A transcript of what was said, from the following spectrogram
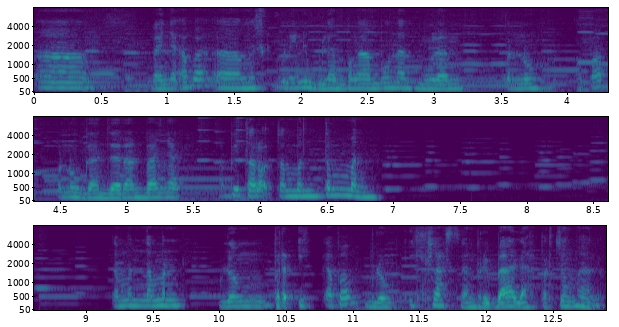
uh, banyak apa uh, meskipun ini bulan pengampunan bulan penuh apa penuh ganjaran banyak tapi kalau teman-teman teman-teman belum berik apa belum ikhlas dan beribadah percuma loh.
